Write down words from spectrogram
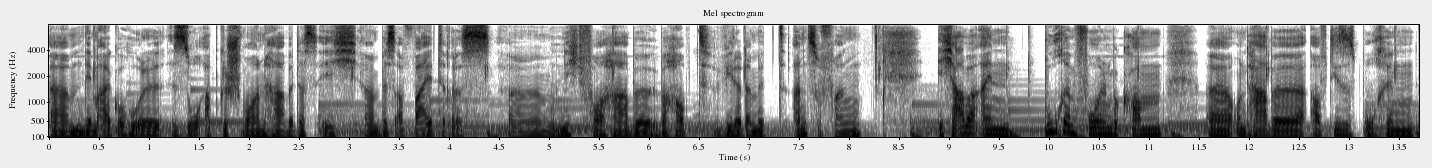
ähm, dem Alkohol so abgeschworen habe, dass ich äh, bis auf weiteres äh, nicht vorhabe, überhaupt wieder damit anzufangen. Ich habe ein Buch empfohlen bekommen äh, und habe auf dieses Buch hin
